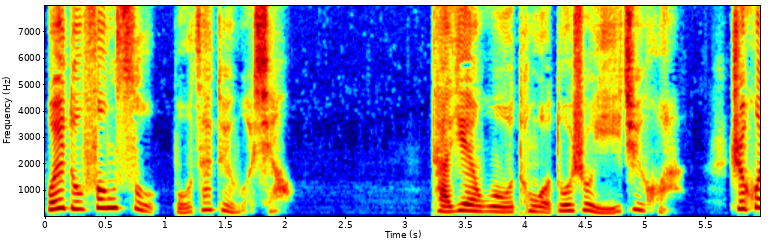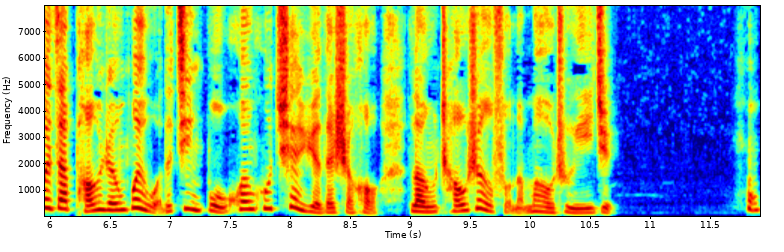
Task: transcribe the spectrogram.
唯独风素不再对我笑。他厌恶同我多说一句话，只会在旁人为我的进步欢呼雀跃的时候，冷嘲热讽的冒出一句：“哼，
